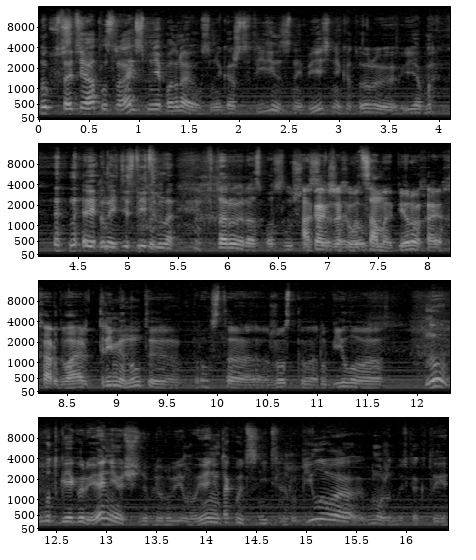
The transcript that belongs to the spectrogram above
Ну, кстати, Atlas Rise мне понравился. Мне кажется, это единственная песня, которую я бы, наверное, действительно второй раз послушал. А как же вот самая первая Hardwired? Три минуты просто жесткого Рубилова. Ну, вот я говорю, я не очень люблю Рубилова. Я не такой ценитель Рубилова, может быть, как ты.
